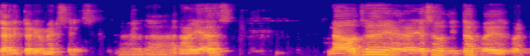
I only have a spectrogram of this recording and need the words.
territorio Mercedes. La verdad, Arabia, la otra de Arabia Saudita, pues bueno,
